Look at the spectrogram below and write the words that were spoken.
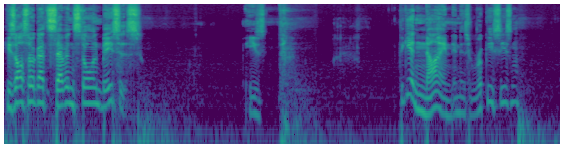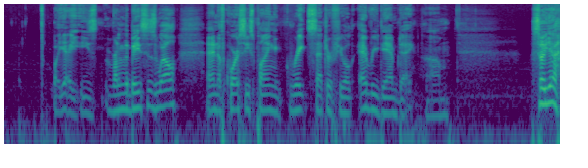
He's also got seven stolen bases. He's, I think he had nine in his rookie season. But yeah, he's running the bases well. And of course, he's playing a great center field every damn day. Um, so yeah,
